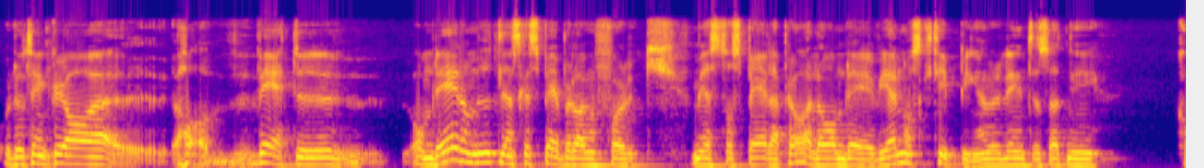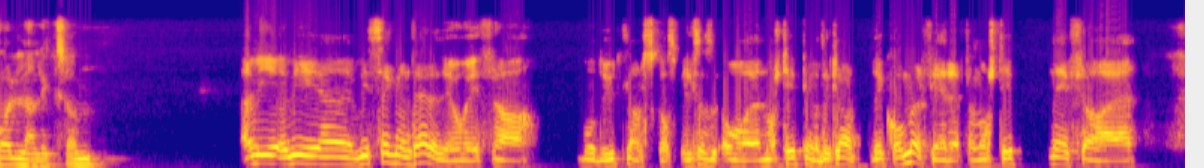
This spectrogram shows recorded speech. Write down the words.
och då tänker jag, eh, vet du om det är de utländska spelbolagen folk mest har spelat på eller om det är via Norsk Tipping? Eller det är inte så att ni kollar liksom? Ja, Vi, vi, eh, vi segmenterer det fra både utenlandsk og, og Norsk Tipping. og Det er klart det kommer flere fra, Tipp, nei, fra, eh,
